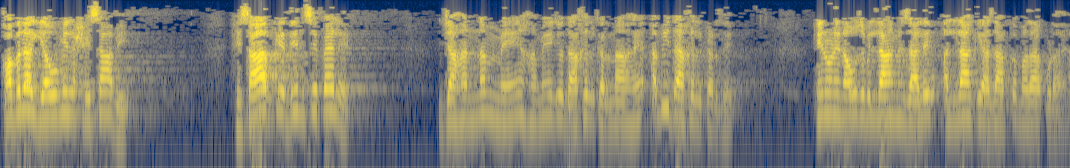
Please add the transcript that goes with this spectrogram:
قبل یوم الحساب۔ حساب کے دن سے پہلے۔ جہنم میں ہمیں جو داخل کرنا ہے ابھی داخل کر دے۔ انہوں نے نعوذ باللہ من ذالک اللہ کے عذاب کا مذاق اڑایا۔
